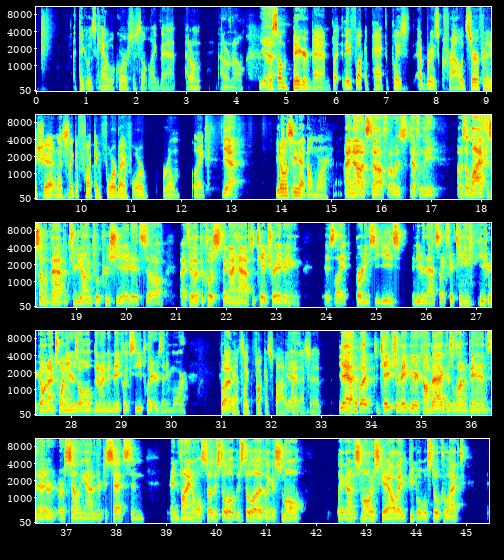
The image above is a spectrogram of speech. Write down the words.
I think it was Cannibal Corpse or something like that. I don't I don't know. Yeah, it was some bigger band, but they fucking packed the place. Everybody's crowd surfing and shit, and it's like a fucking four by four room. Like, yeah, you don't see that no more. I know it's tough. I was definitely I was alive for some of that, but too young to appreciate it. So I feel like the closest thing I have to tape trading is like burning CDs, and even that's like 15 you're going on 20 years old. They don't even make like CD players anymore. But yeah, it's like fucking Spotify. Yeah. That's it. yeah, but tapes are making a comeback. There's a lot of bands that are, are selling out of their cassettes and and vinyl. So there's still there's still a, like a small like on a smaller scale, like people will still collect.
